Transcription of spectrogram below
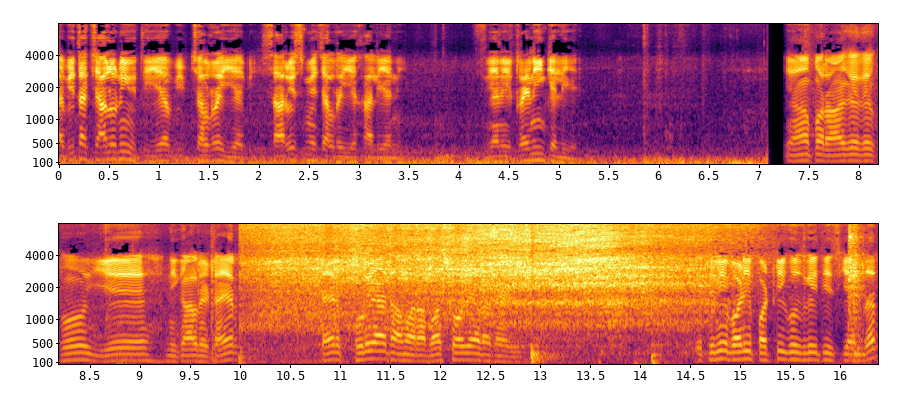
अभी तक चालू नहीं हुई थी, ये अभी चल रही है अभी सर्विस में चल रही है खाली, यानी यानी ट्रेनिंग के लिए। यहाँ पर आगे देखो, ये निकाल रहे टायर। टायर फुट गया था हमारा, बस हो गया था टायर। इतनी बड़ी पट्टी घुस गई थी इसके अंदर।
